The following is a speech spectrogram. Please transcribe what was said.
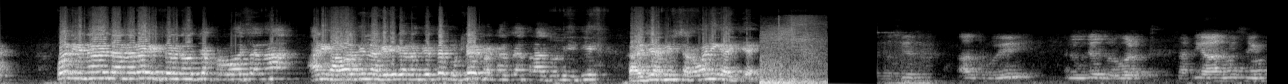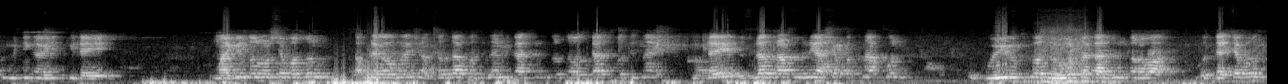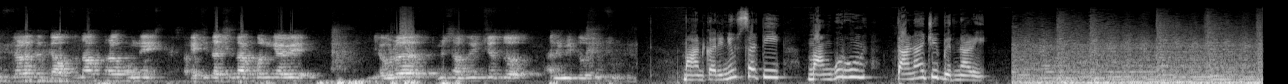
पण येणाऱ्या जाणाऱ्या इतर गावच्या प्रवाशांना आणि गावातील नागरिकांना त्याचा कुठल्याही प्रकारचा त्रास होणे याची काळजी आम्ही सर्वांनी घ्यायची आहे. तसेच आज होळी आणि उद्या जवळ साठी आज मी संयुक्त मीटिंग आयोजित केली आहे. मागील दोन वर्षापासून आपल्या गावामध्ये शांतता पद्धतीने आम्ही कार्यक्रम करत आहोत त्याच पद्धतीने कुठल्याही दुसऱ्या त्रास होऊ नये अशा पद्धतीने आपण होळी किंवा दुर्वरचा कार्यक्रम करावा व त्याच्यापासून दुसऱ्याला जर गावचं नाव खराब होऊ नये याची दक्षता आपण घ्यावी. एवढं मी सांगू इच्छितो आणि मी दोषी महानकारी न्यूजसाठी मांगूरहून तानाजी बिरनाळे.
